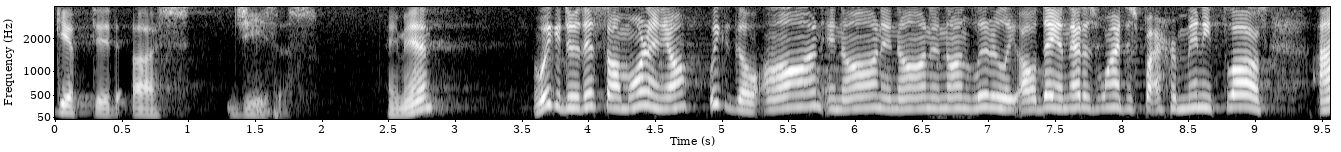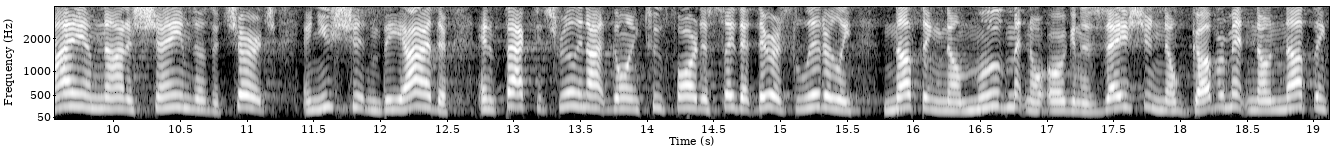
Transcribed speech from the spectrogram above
gifted us Jesus. Amen? We could do this all morning, y'all. We could go on and on and on and on, literally all day. And that is why, despite her many flaws, I am not ashamed of the church, and you shouldn't be either. In fact, it's really not going too far to say that there is literally nothing, no movement, no organization, no government, no nothing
